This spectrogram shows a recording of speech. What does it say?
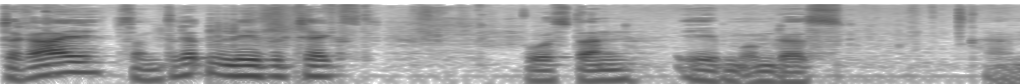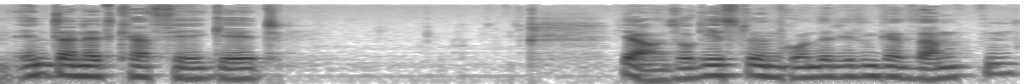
3 zum dritten Lesetext, wo es dann eben um das Internetcafé geht. Ja, und so gehst du im Grunde diesen gesamten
